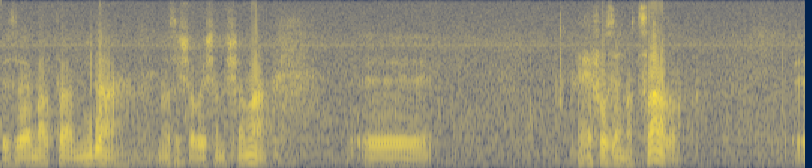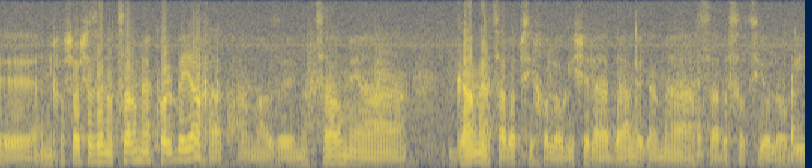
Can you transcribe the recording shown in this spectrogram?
בזה אמרת מילה, מה זה שורש הנשמה? אה, מאיפה זה נוצר? אה, אני חושב שזה נוצר מהכל ביחד, כלומר זה נוצר מה, גם מהצד הפסיכולוגי של האדם וגם מהצד הסוציולוגי,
